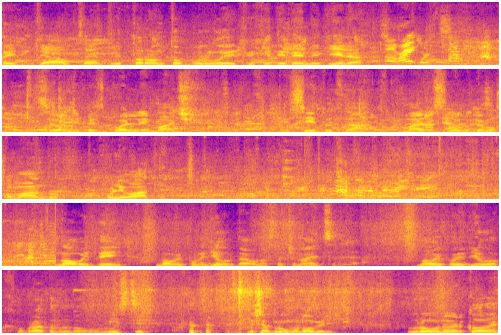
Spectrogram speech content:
Життя в центрі Торонто бурлить, вихідний день неділя. Сьогодні бейсбольний матч. І всі йдуть на майже свою любиму команду болівати. Новий день, новий понеділок, да, у нас починається. Новий понеділок, обратно в новому місці. Лише в другому номері. У другому номеркові.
